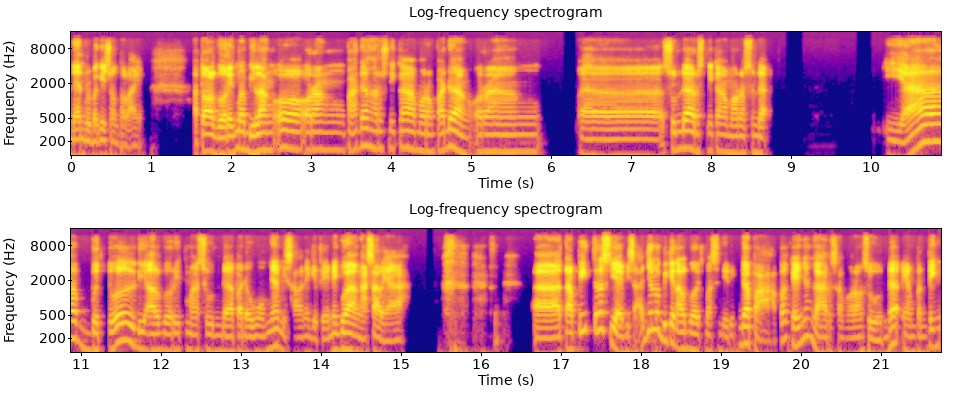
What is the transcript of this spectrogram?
Dan berbagai contoh lain. Atau algoritma bilang oh orang Padang harus nikah sama orang Padang orang eh, Sunda harus nikah sama orang Sunda. Iya betul di algoritma Sunda pada umumnya misalnya gitu ini gue ngasal ya. Uh, tapi terus ya bisa aja lo bikin algoritma sendiri. Nggak apa-apa kayaknya nggak harus sama orang Sunda. Yang penting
